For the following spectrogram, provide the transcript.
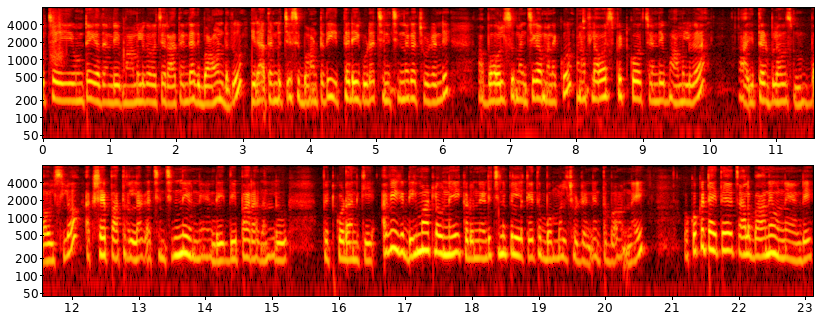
వచ్చే ఉంటాయి కదండి. మామూలుగా వచ్చే రాతండి అది బాగుండదు. ఈ రాతండి వచ్చేసి బాగుంటుంది. ఇత్తడి కూడా చిన్న చిన్నగా చూడండి. ఆ బౌల్స్ మంచిగా మనకు మనం ఫ్లవర్స్ పెట్టుకోవచ్చండి మామూలుగా. ఆ ఇత్తడి బ్లౌజ్ బౌల్స్లో అక్షయ పాత్రలాగా చిన్న చిన్నవి ఉన్నాయండి. దీపారాధనలు పెట్టుకోవడానికి. అవి ఇక డీమార్ట్లో ఉన్నాయి. ఇక్కడ ఉన్నాయండి. చిన్నపిల్లలకైతే బొమ్మలు చూడండి ఎంత బాగున్నాయి. ఒక్కొక్కటి అయితే చాలా బాగానే ఉన్నాయండి.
